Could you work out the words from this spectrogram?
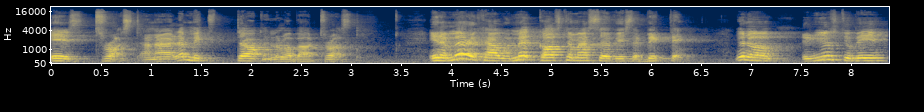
is trust. And uh, let me talk a little about trust. In America, we make customer service a big thing. You know, it used to be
